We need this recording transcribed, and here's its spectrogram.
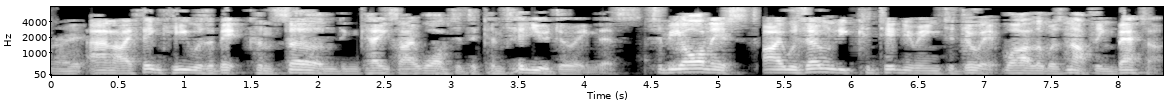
Right. and I think he was a bit concerned in case I wanted to continue doing this. To be honest, I was only continuing to do it while there was nothing better.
